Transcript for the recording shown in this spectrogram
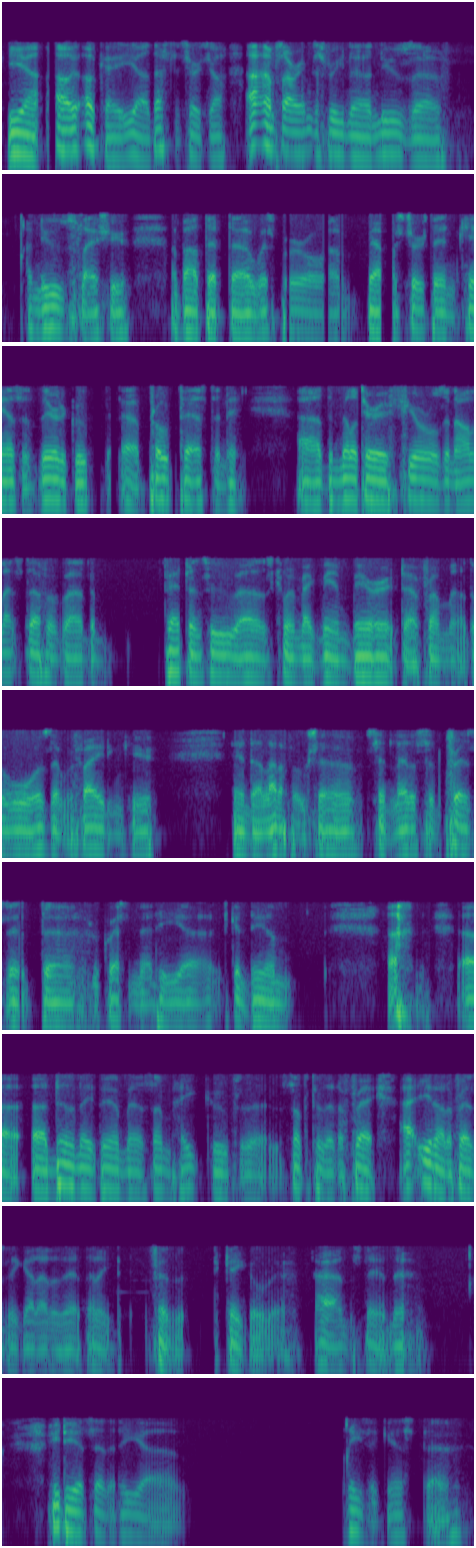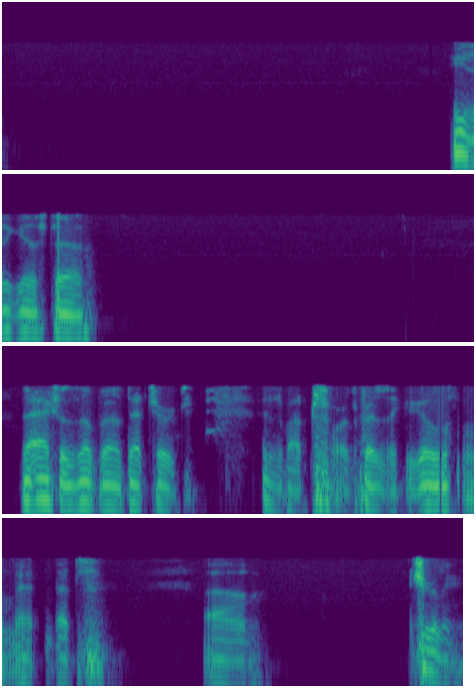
Yeah. Oh, okay. Yeah, that's the church, y'all. I, I'm sorry. I'm just reading a news uh, a news flash here about that uh, Westboro uh, Baptist Church in Kansas. They're the group uh, protest and the, uh, the military funerals and all that stuff of uh, the veterans who uh, is coming back being buried uh, from uh, the wars that we're fighting here. And a lot of folks uh, sent letters to the president uh, requesting that he uh, condemn uh, uh, designate them as some hate groups, uh, something to that effect. I, you know, the president got out of that. That ain't the president can't go there. I understand that. He did say that he uh, he's against. Uh, he's against uh, the actions of uh, that church is about as far as the president could go on that. That's uh, surely.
